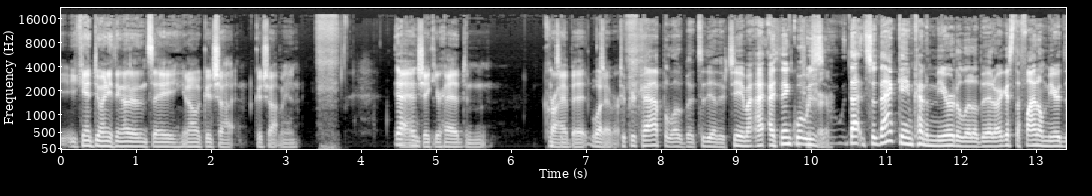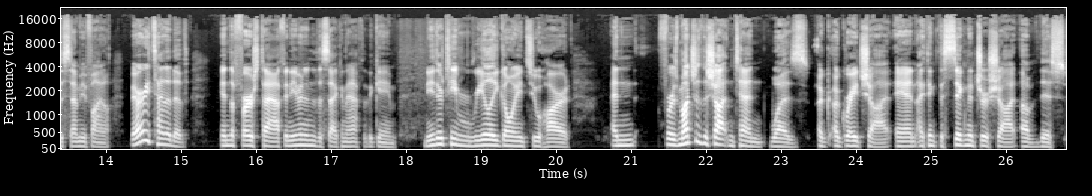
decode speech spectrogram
you can't do anything other than say, you know, good shot, good shot, man. Yeah, and, and shake your head and cry to- a bit, whatever. Tip your cap a little bit to the other team. I, I think what For was sure. that so that game kind of mirrored a little bit, or I guess the final mirrored the semifinal. Very tentative in the first half and even into the second half of the game. Neither team really going too hard. And for as much as the shot in 10 was a, a great shot, and I think the signature shot of this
